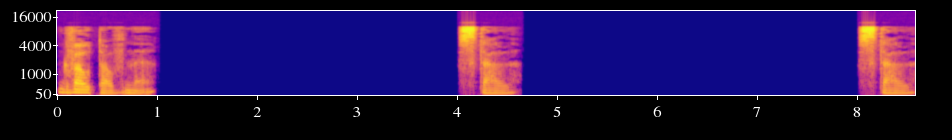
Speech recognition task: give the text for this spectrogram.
Gwałtowne. Stal. Stal.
